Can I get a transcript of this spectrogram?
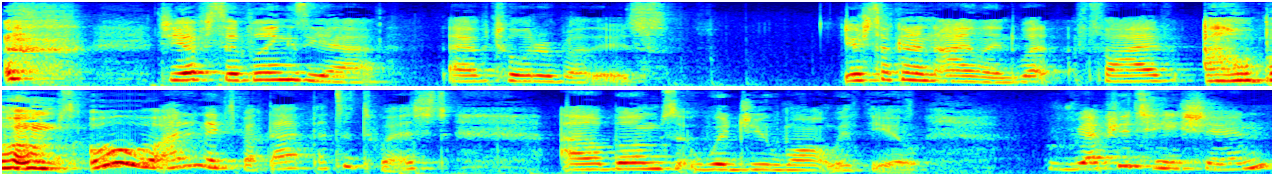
Do you have siblings? Yeah, I have two older brothers. You're stuck on an island. What five albums? Oh, I didn't expect that. That's a twist. Albums would you want with you? Reputation.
